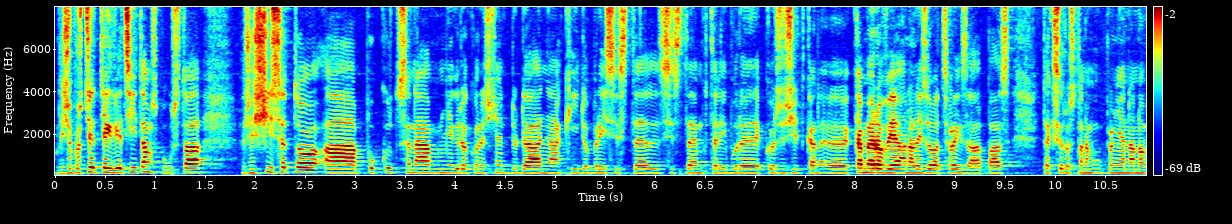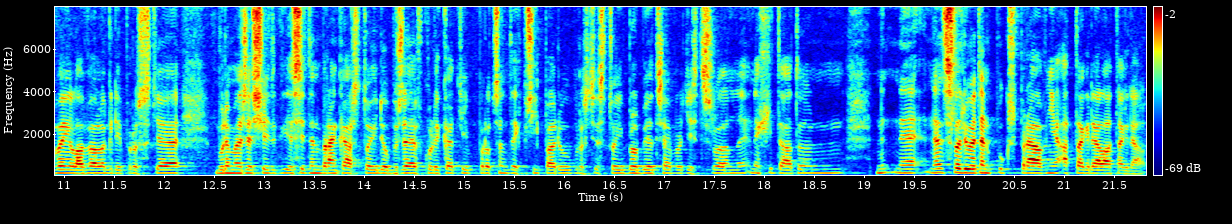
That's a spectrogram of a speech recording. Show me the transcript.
Takže prostě těch věcí je tam spousta, řeší se to a pokud se nám někdo konečně dodá nějaký dobrý systém, systém který bude jako řešit eh, kamerově, analyzovat celý zápas, tak se dostaneme úplně na nový level, kdy prostě budeme řešit, jestli ten brankář stojí dobře, v kolika ti procentech případů prostě stojí blbě třeba proti střele, ne, nechytá to, ne, nesleduje ten puk správně a tak dále a tak dále.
